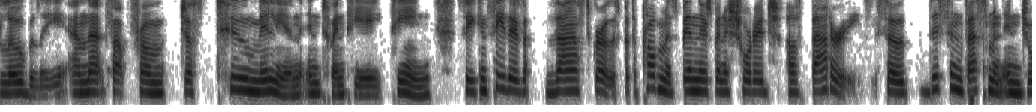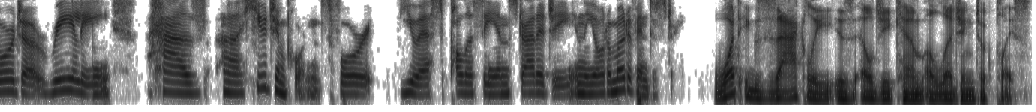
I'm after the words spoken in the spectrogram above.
globally, and that's up from just 2 million in 2018. So you can see there's vast growth, but the problem has been there's been a shortage of batteries. So this investment in Georgia really has a huge importance for US policy and strategy in the automotive industry. What exactly is LG Chem alleging took place?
